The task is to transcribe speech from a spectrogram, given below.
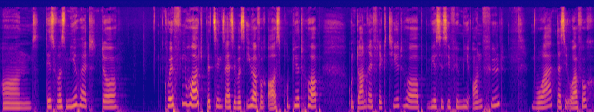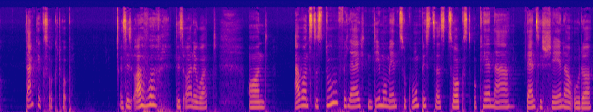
Und das, was mir halt da geholfen hat, beziehungsweise was ich einfach ausprobiert habe, und dann reflektiert habe, wie sie sich für mich anfühlt, war, dass ich einfach Danke gesagt habe. Es ist einfach das eine Wort. Und auch wenn das du vielleicht in dem Moment so gewohnt bist, dass du sagst, okay, na, deins ist schöner oder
